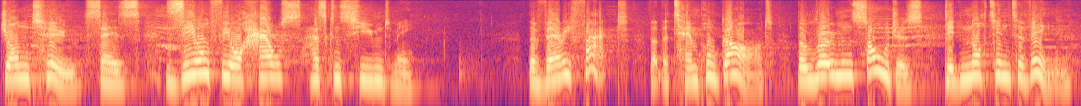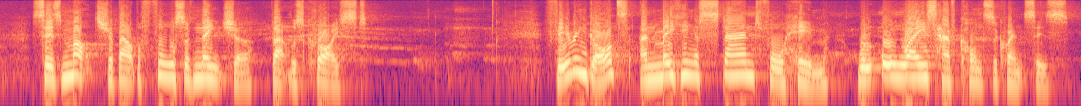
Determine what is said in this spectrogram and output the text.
John 2 says, Zeal for your house has consumed me. The very fact that the temple guard, the Roman soldiers, did not intervene says much about the force of nature that was Christ. Fearing God and making a stand for Him will always have consequences.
